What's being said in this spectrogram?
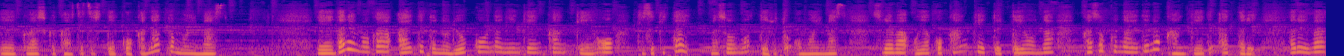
えー、詳しく解説していこうかなと思います。えー、誰もが相手との良好な人間関係を築きたい、まあ、そう思っていると思います。それは親子関係といったような家族内での関係であったり、あるいは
